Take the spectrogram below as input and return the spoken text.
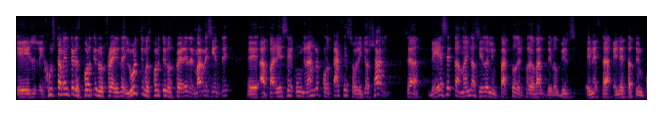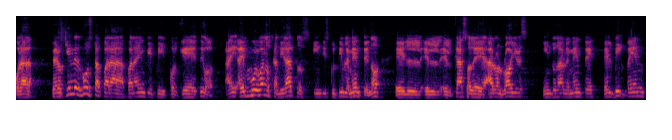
el, justamente el Sport Illustrated, el último Sport Illustrated, el más reciente, eh, aparece un gran reportaje sobre Josh Allen. O sea, de ese tamaño ha sido el impacto del quarterback de los Bills en esta, en esta temporada. Pero ¿quién les gusta para, para MVP? Porque, digo, hay, hay muy buenos candidatos, indiscutiblemente, ¿no? El, el, el, caso de Aaron Rodgers, indudablemente. El Big Ben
